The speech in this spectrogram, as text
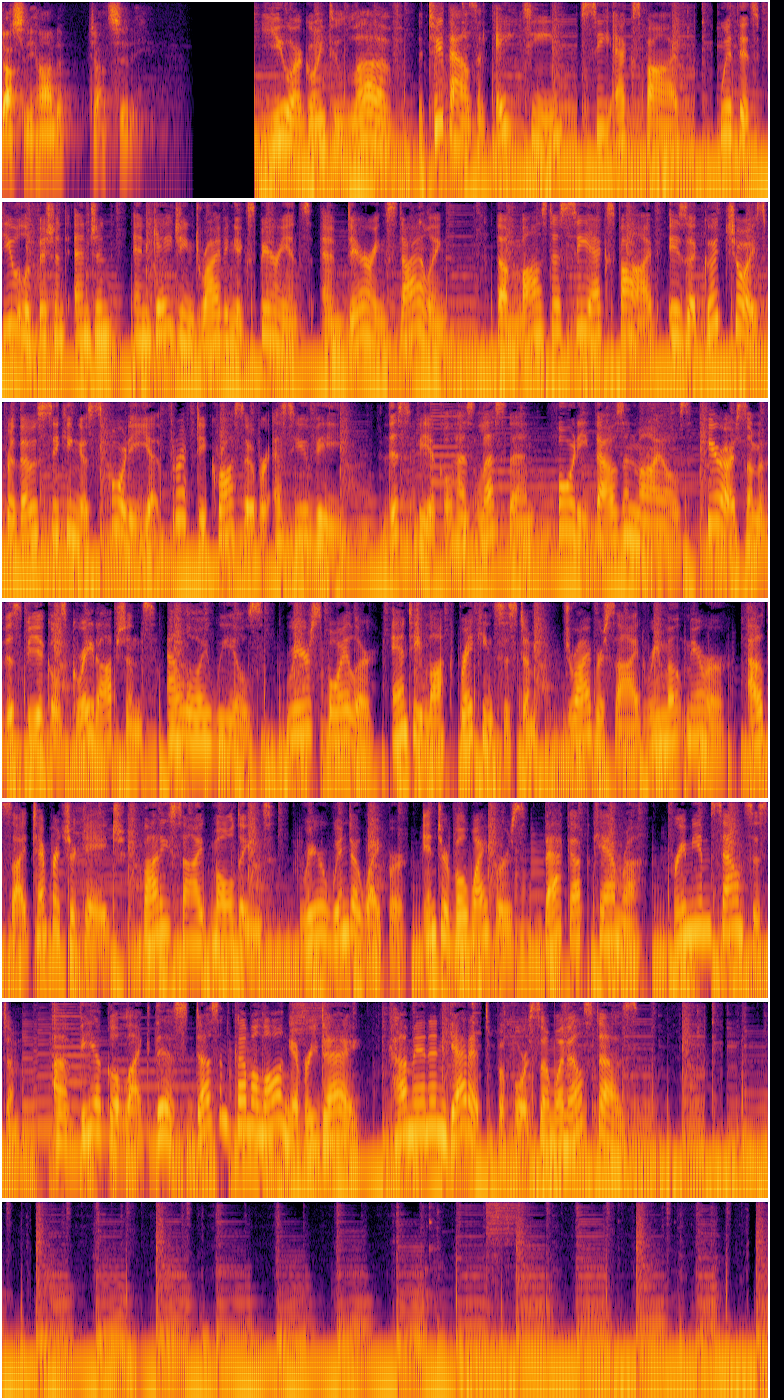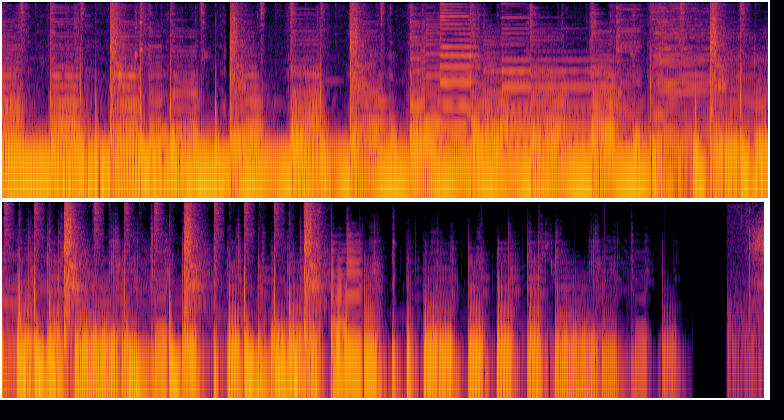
Johnson City Honda, Johnson City. You are going to love the 2018 CX5. With its fuel-efficient engine, engaging driving experience, and daring styling, the Mazda CX-5 is a good choice for those seeking a sporty yet thrifty crossover SUV. This vehicle has less than 40,000 miles. Here are some of this vehicle's great options. Alloy wheels, rear spoiler, anti-lock braking system, driver side remote mirror, outside temperature gauge, body side moldings, rear window wiper, interval wipers, backup camera, premium sound system. A vehicle like this doesn't come along every day. Come in and get it before someone else does.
